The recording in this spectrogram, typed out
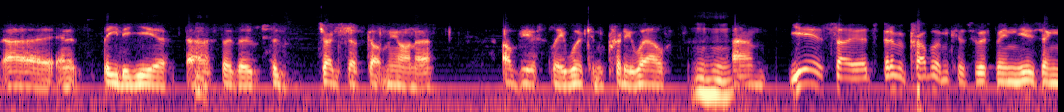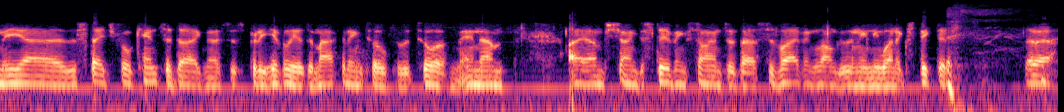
uh, and it's been a year. Uh, so the, the drugs that's got me on are obviously working pretty well. Mm-hmm. Um, yeah, so it's a bit of a problem because we've been using the uh, the stage four cancer diagnosis pretty heavily as a marketing tool for the tour, and um, I am showing disturbing signs of uh, surviving longer than anyone expected. so uh,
